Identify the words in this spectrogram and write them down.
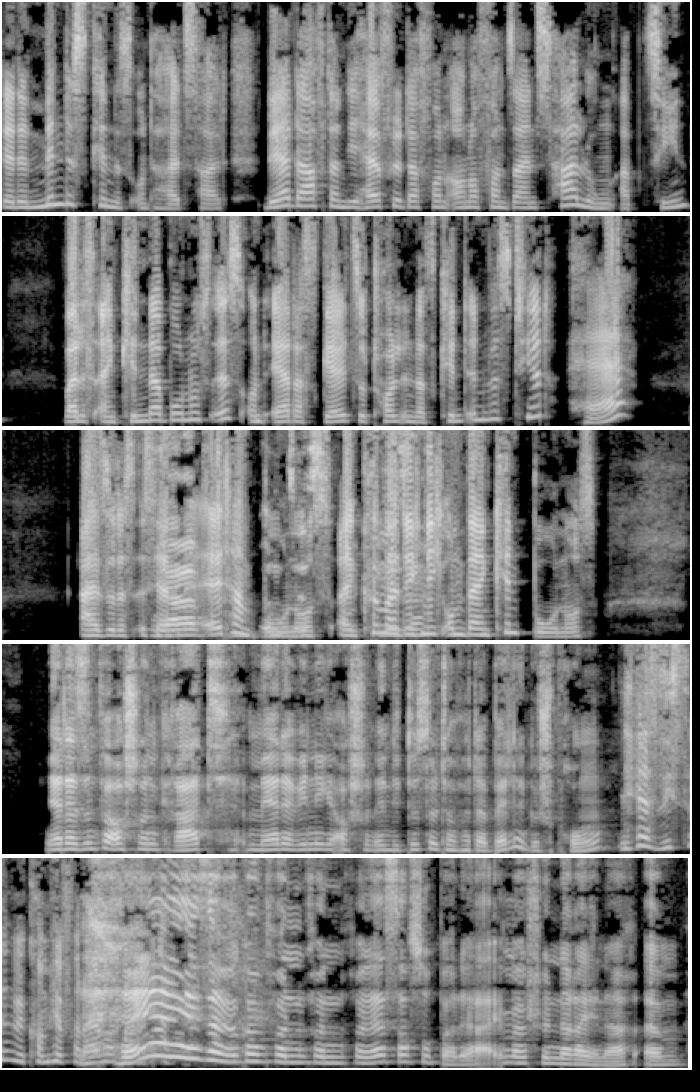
der den Mindestkindesunterhalt zahlt, der darf dann die Hälfte davon auch noch von seinen Zahlungen abziehen, weil es ein Kinderbonus ist und er das Geld so toll in das Kind investiert? Hä? Also das ist ja, ja ein Elternbonus, ein kümmere dich nicht um dein Kind Bonus. Ja, da sind wir auch schon gerade mehr oder weniger auch schon in die Düsseldorfer Tabelle gesprungen. Ja, siehst du, wir kommen hier von einmal. ja, ja, ja, wir kommen von, von, von, das ist doch super, der immer schön der Reihe nach. Ähm,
